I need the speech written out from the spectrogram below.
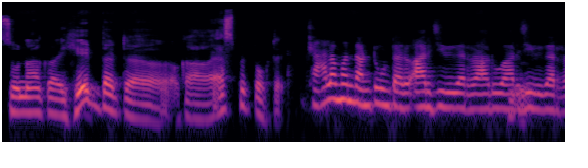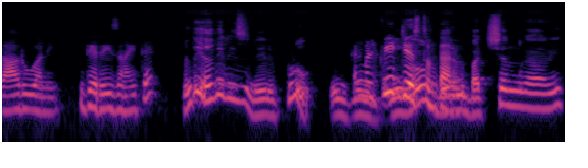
సో నాకు ఐ హేట్ దట్ ఒక ఆస్పెక్ట్ ఒకటే. చాలా మంది అంటూ ఉంటారు ఆర్జీవి గారు రారు ఆర్జీవి గారు రారు అని. ఇదే రీజన్ అయితే? అంటే అదే రీజన్ నేను మళ్ళీ tweet చేస్తుంటారు. బచ్చన్ గారి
